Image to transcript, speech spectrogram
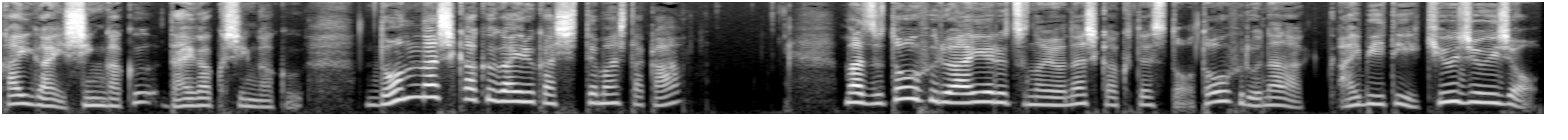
海外進学大学進学どんな資格がいるか知ってましたか？まず TOEFL、IELTS のような資格テスト TOEFL なら IBT90 以上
